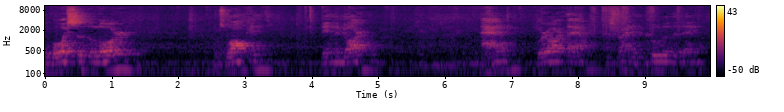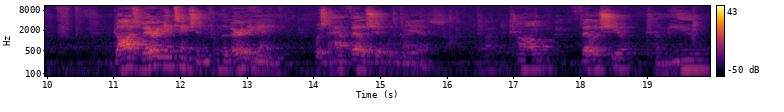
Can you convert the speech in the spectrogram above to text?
the voice of the Lord was walking in the garden. Adam, where art thou? That's right, in the cool of the day. God's very intention from the very beginning was to have fellowship with man. Yes. To come, fellowship, commune,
